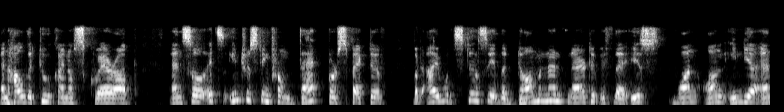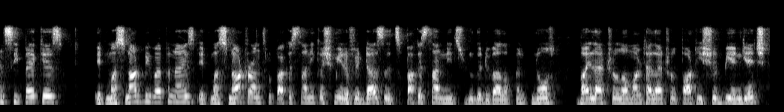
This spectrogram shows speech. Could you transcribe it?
and how the two kind of square up. And so it's interesting from that perspective. But I would still say the dominant narrative, if there is one on India and CPEC, is it must not be weaponized. It must not run through Pakistani Kashmir. If it does, it's Pakistan needs to do the development. No bilateral or multilateral party should be engaged.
